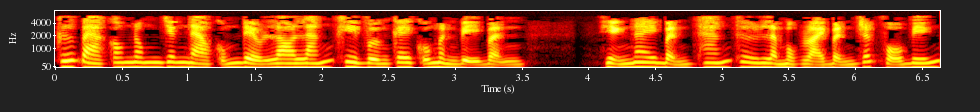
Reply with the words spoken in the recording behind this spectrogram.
cứ bà con nông dân nào cũng đều lo lắng khi vườn cây của mình bị bệnh. Hiện nay bệnh tháng thư là một loại bệnh rất phổ biến,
